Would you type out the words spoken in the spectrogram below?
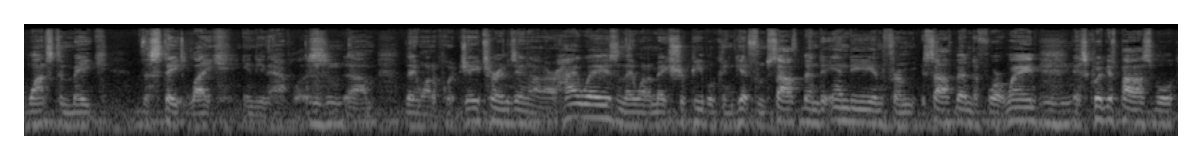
wants to make the state like Indianapolis. Um, they want to put J turns in on our highways, and they want to make sure people can get from South Bend to Indy and from South Bend to Fort Wayne as quick as possible.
